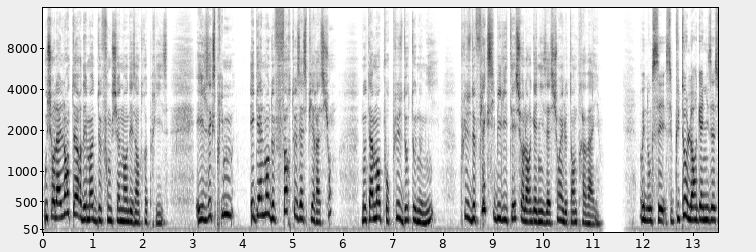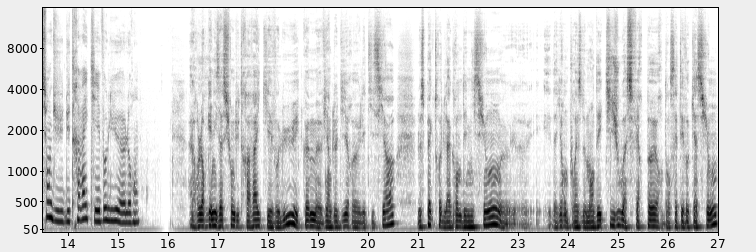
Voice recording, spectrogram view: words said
ou sur la lenteur des modes de fonctionnement des entreprises. Et ils expriment également de fortes aspirations, notamment pour plus d'autonomie, plus de flexibilité sur l'organisation et le temps de travail. Oui, donc c'est plutôt l'organisation du, du, travail qui évolue, euh, Laurent. Alors l'organisation du travail qui évolue, et comme vient de le dire euh, Laetitia, le spectre de la grande démission, euh, et d'ailleurs on pourrait se demander qui joue à se faire peur dans cette évocation,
